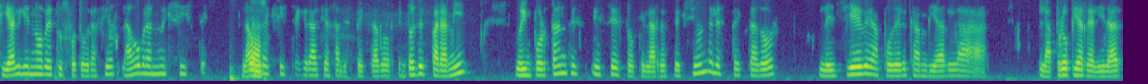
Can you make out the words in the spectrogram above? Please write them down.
Si alguien no ve tus fotografías, la obra no existe. La Claro. obra existe gracias al espectador. Entonces, para mí, lo importante es, es eso, que la reflexión del espectador les lleve a poder cambiar la, la propia realidad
